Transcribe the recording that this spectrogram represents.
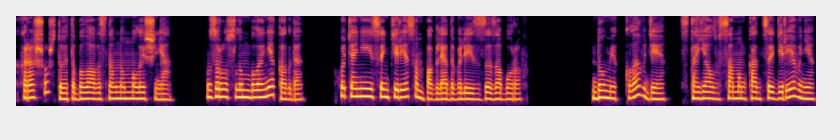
Хорошо, что это была в основном малышня. Взрослым было некогда, хоть они и с интересом поглядывали из-за заборов. Домик Клавдии стоял в самом конце деревни,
